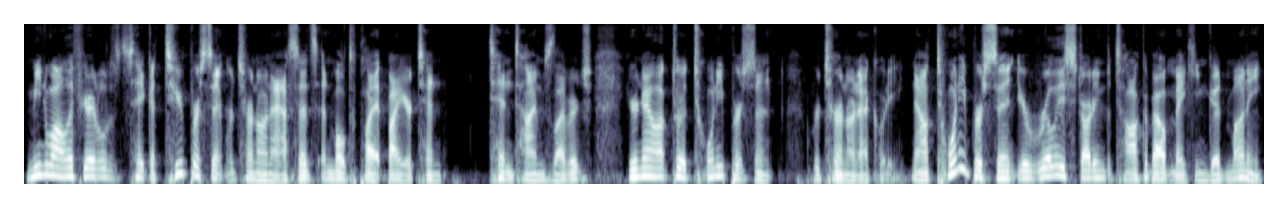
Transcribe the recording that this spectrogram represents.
Meanwhile, if you're able to take a 2% return on assets and multiply it by your 10, 10 times leverage, you're now up to a 20% return on equity. Now, 20%, you're really starting to talk about making good money.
